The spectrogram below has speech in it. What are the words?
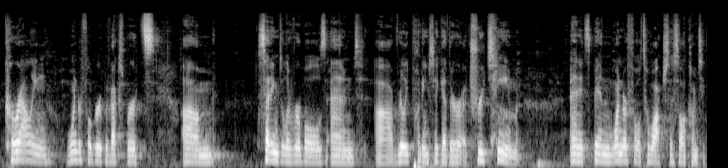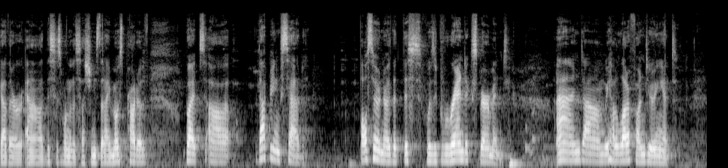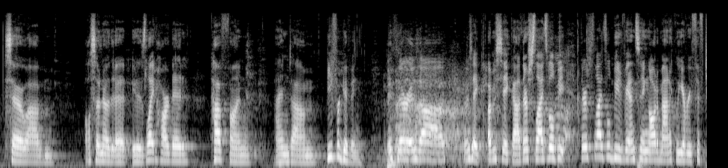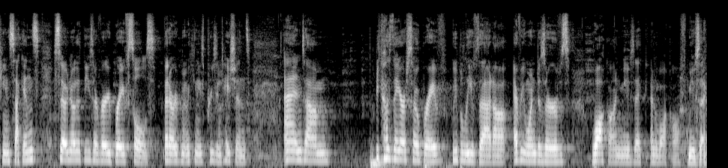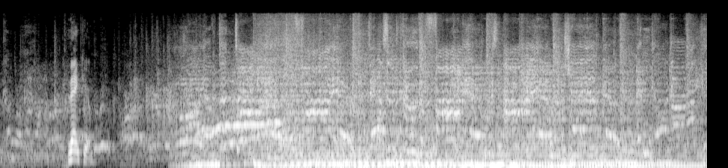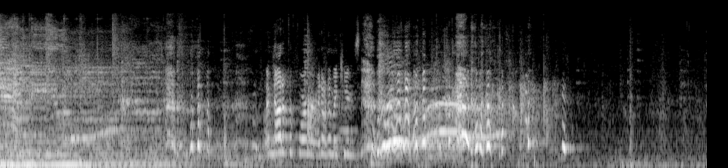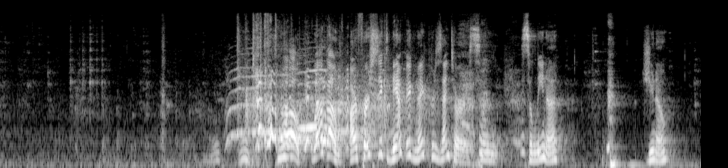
corralling wonderful group of experts um, setting deliverables and uh, really putting together a true team. And it's been wonderful to watch this all come together. Uh, this is one of the sessions that I'm most proud of. But uh, That being said, also know that this was a grand experiment. And um, we had a lot of fun doing it. So um, also know that it is lighthearted, have fun, and um, be forgiving. If there is a, a mistake, a mistake uh, their slides will be their slides will be advancing automatically every 15 seconds. So know that these are very brave souls that are making these presentations, and um, because they are so brave, we believe that uh, everyone deserves walk-on music and walk-off music. Thank you. I'm not a performer. I don't know my cues. Oh, welcome, our first six NAMP Ignite presenters. So, Selena, Juneau,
